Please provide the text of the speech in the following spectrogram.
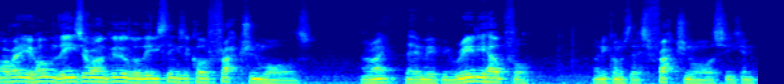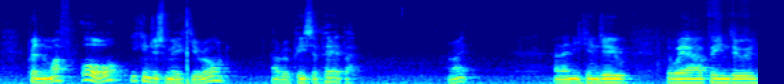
already at home, these are on Google. These things are called fraction walls. All right, they may be really helpful when it comes to this fraction walls. So you can print them off, or you can just make your own out of a piece of paper. All right, and then you can do the way I've been doing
